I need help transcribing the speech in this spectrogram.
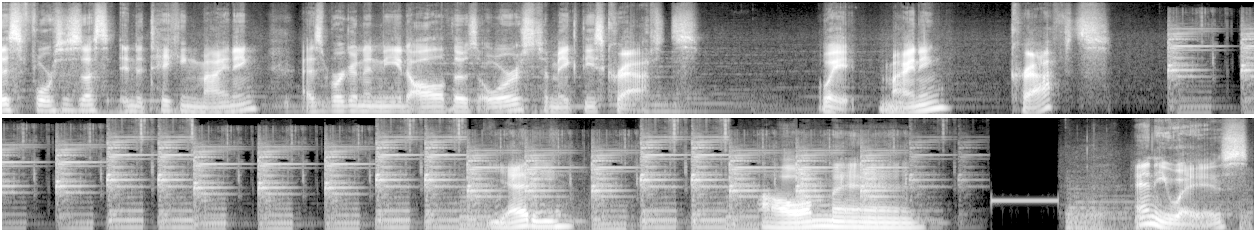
This forces us into taking mining, as we're going to need all of those ores to make these crafts. Wait, mining? Crafts? Yeti. Oh man. Anyways,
